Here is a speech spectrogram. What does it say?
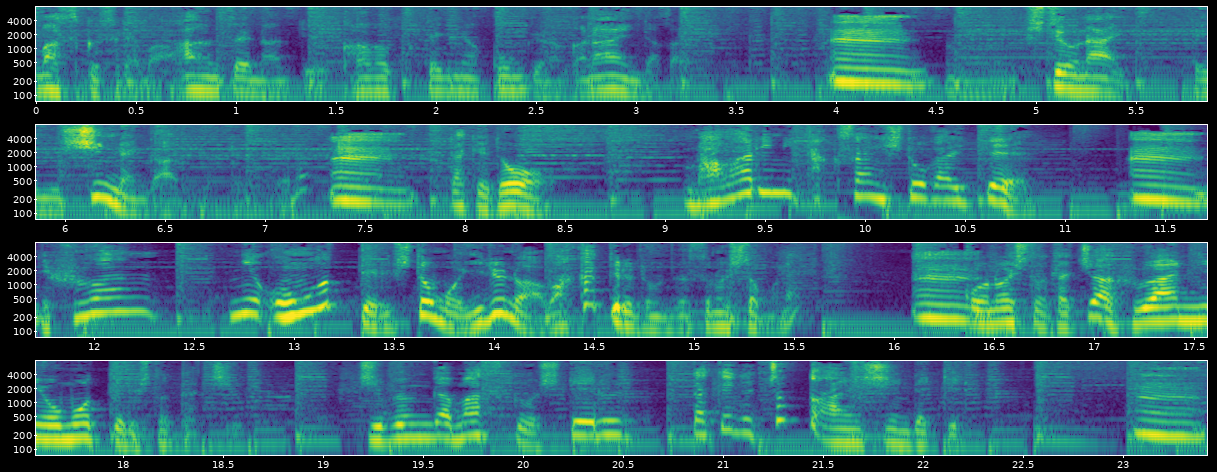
マスクすれば安全なんていう科学的な根拠なんかないんだから、うん。うん、必要ないっていう信念があるんだと思うんだよね。うん。だけど、周りにたくさん人がいて、うんで。不安に思ってる人もいるのは分かってると思うんだよ、その人もね。うん。この人たちは不安に思ってる人たち自分がマスクをしているだけでちょっと安心できるうん。っ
